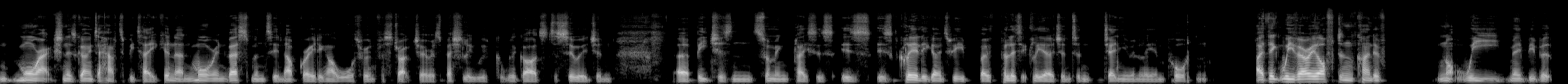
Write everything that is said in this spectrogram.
more action is going to have to be taken and more investment in upgrading our water infrastructure, especially with regards to sewage and uh, beaches and swimming places, is is clearly going to be both politically urgent and genuinely important. I think we very often kind of not we maybe but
